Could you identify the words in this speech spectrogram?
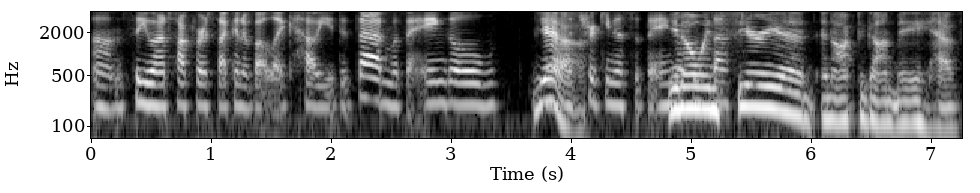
Um, so you want to talk for a second about like how you did that and what the angle, Yeah. the trickiness with the angles You know, in stuff. theory, an, an octagon may have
